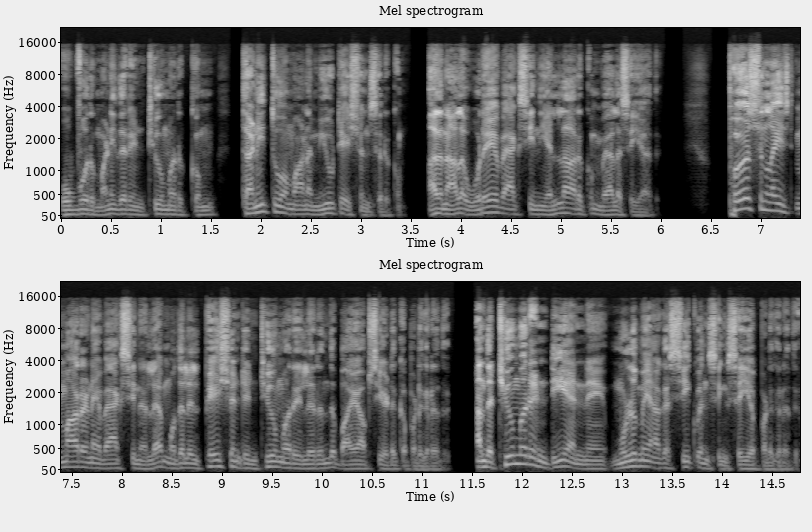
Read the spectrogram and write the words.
ஒவ்வொரு மனிதரின் டியூமருக்கும் தனித்துவமான மியூட்டேஷன்ஸ் இருக்கும். அதனால ஒரே வேக்சின் எல்லாருக்கும் வேலை செய்யாது. பர்சனலைஸ்ட் மாரனே வேக்சினில் முதலில் பேஷண்டின் டியூமரிலிருந்து பயாப்சி எடுக்கப்படுகிறது. அந்த டியூமரின் டிஎன்ஏ முழுமையாக சீக்வன்சிங் செய்யப்படுகிறது.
